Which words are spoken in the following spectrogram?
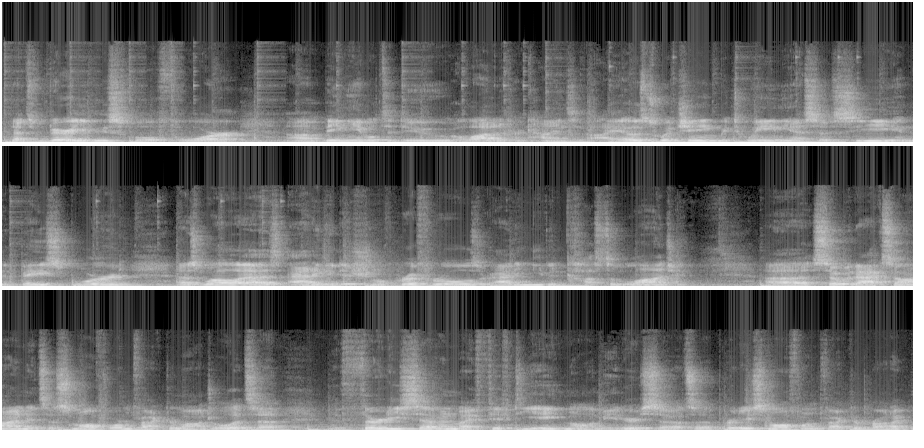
that's very useful for um, being able to do a lot of different kinds of I.O. switching between the SoC and the baseboard, as well as adding additional peripherals or adding even custom logic. Uh, so with Axon, it's a small form factor module. It's a 37 by 58 millimeters, so it's a pretty small form factor product.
